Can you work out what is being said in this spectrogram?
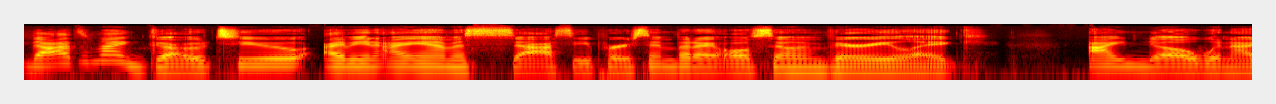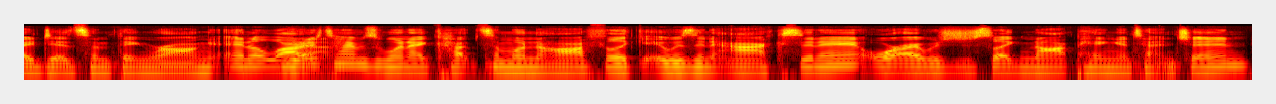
That's my go to. I mean, I am a sassy person, but I also am very like, I know when I did something wrong. And a lot of times when I cut someone off, like it was an accident or I was just like not paying attention.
